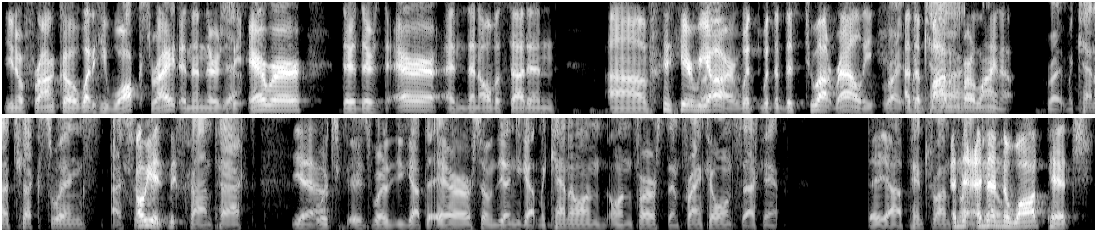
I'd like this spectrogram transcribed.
you know, Franco, what he walks right, and then there's yeah. the error, there there's the error, and then all of a sudden, um, here we right. are with with this two out rally right. at McKenna, the bottom of our lineup. Right, McKenna check swings, actually oh, yeah. makes contact yeah. Which is where you got the error. So then you got McKenna on, on first, then Franco on second. They uh, pinch run. And then, and then, the wild pitch.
